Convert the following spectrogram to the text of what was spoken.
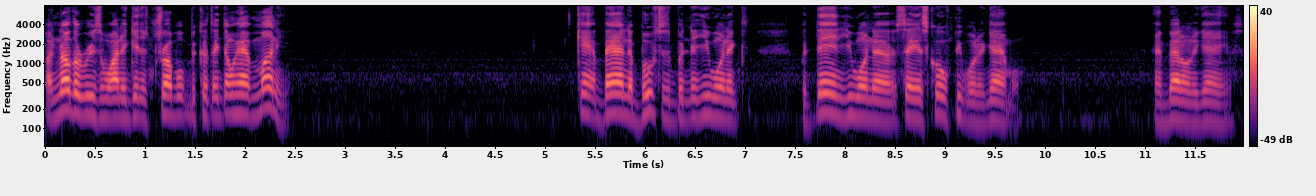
another reason why they get into trouble because they don't have money. Can't ban the boosters, but then you want to, but then you want to say it's cool for people to gamble and bet on the games.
